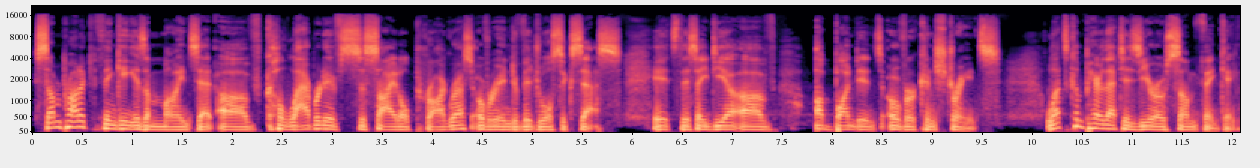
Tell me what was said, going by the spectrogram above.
Sum product thinking is a mindset of collaborative societal progress over individual success. It's this idea of abundance over constraints. Let's compare that to zero sum thinking.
